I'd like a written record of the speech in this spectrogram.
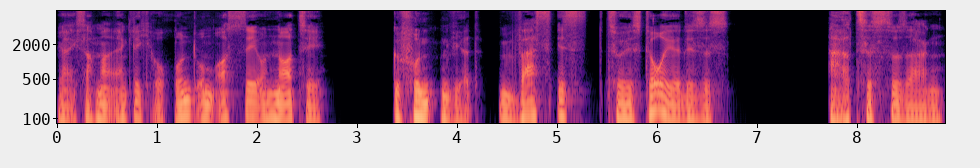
ja, ich sag mal eigentlich rund um Ostsee und Nordsee gefunden wird. Was ist zur Historie dieses Harzes zu sagen?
